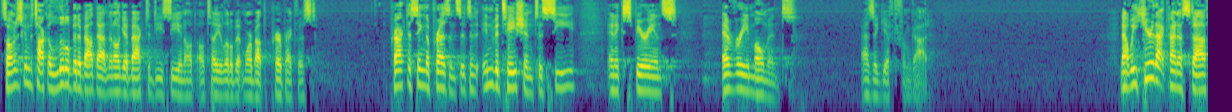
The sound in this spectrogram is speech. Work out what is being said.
So I'm just going to talk a little bit about that, and then I'll get back to DC and I'll, I'll tell you a little bit more about the prayer breakfast. Practicing the presence, it's an invitation to see and experience every moment as a gift from God. Now, we hear that kind of stuff.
